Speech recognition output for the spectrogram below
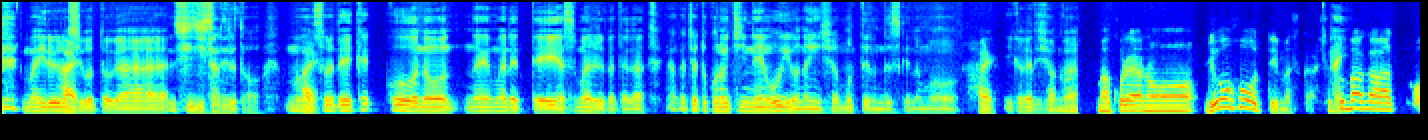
まあいろいろ仕事が指示されると、まあ、はい。それで結構あの悩まれて休まれる方がなんかちょっとこの12年多いような印象を持ってるんですけどもはい。いかがでしょあのうか。まあこれあの両方って言いますか、職場側と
